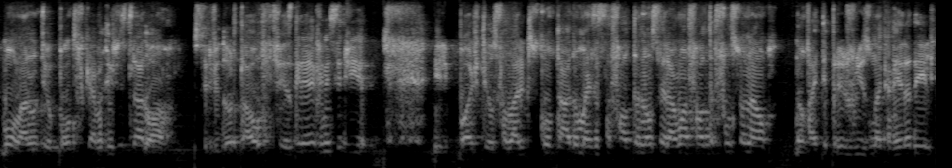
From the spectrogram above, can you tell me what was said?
bom, lá no teu ponto ficava registrado, ó, o servidor tal fez greve nesse dia. Ele pode ter o salário descontado, mas essa falta não será uma falta funcional. Não vai ter prejuízo na carreira dele,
